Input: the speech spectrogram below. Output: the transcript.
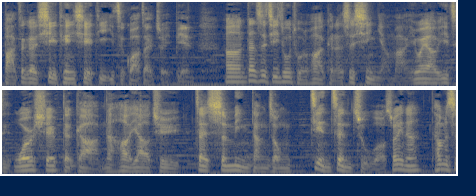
把这个谢天谢地一直挂在嘴边。嗯，但是基督徒的话，可能是信仰嘛，因为要一直 worship the God，然后要去在生命当中见证主哦，所以呢，他们是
